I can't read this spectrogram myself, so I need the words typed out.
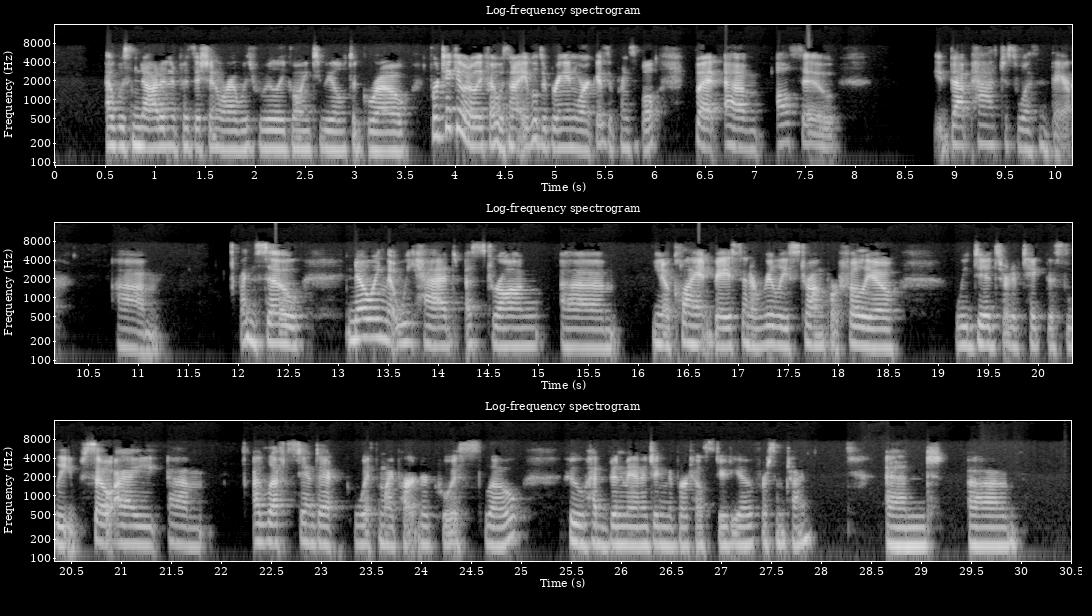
I was not in a position where I was really going to be able to grow, particularly if I was not able to bring in work as a principal. But um, also, that path just wasn't there. Um, and so, knowing that we had a strong, um, you know, client base and a really strong portfolio, we did sort of take this leap. So I um, I left Stantec with my partner Kuis Loh, who had been managing the Burt Hill studio for some time, and um,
